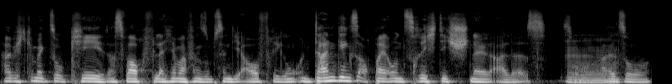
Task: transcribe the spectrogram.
habe ich gemerkt, so, okay, das war auch vielleicht am Anfang so ein bisschen die Aufregung. Und dann ging es auch bei uns richtig schnell alles. So, Also,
